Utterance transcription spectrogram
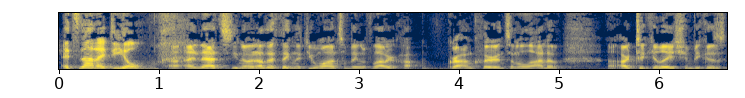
It's not ideal. Uh, and that's you know another thing that you want something with a lot of ground clearance and a lot of uh, articulation because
